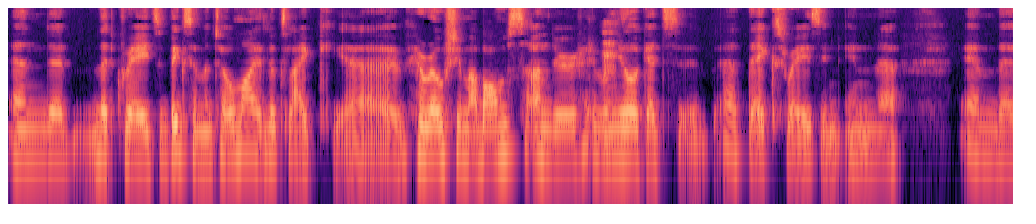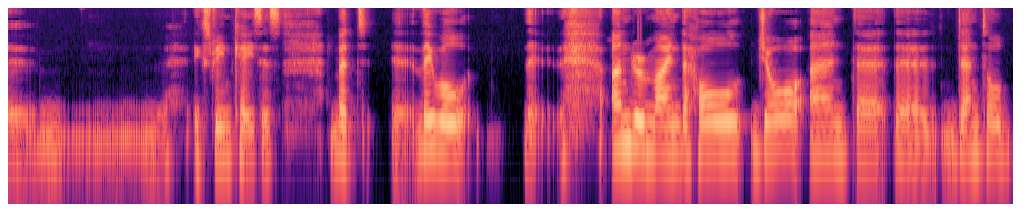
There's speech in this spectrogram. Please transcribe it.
and that creates a big cementoma. It looks like Hiroshima bombs under when you look at at the X-rays in in in the mm, extreme cases, but they will undermine the whole jaw and the, the dental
